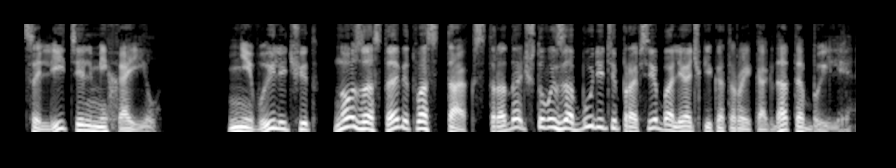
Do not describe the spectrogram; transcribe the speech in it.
«Целитель Михаил». Не вылечит, но заставит вас так страдать, что вы забудете про все болячки, которые когда-то были.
